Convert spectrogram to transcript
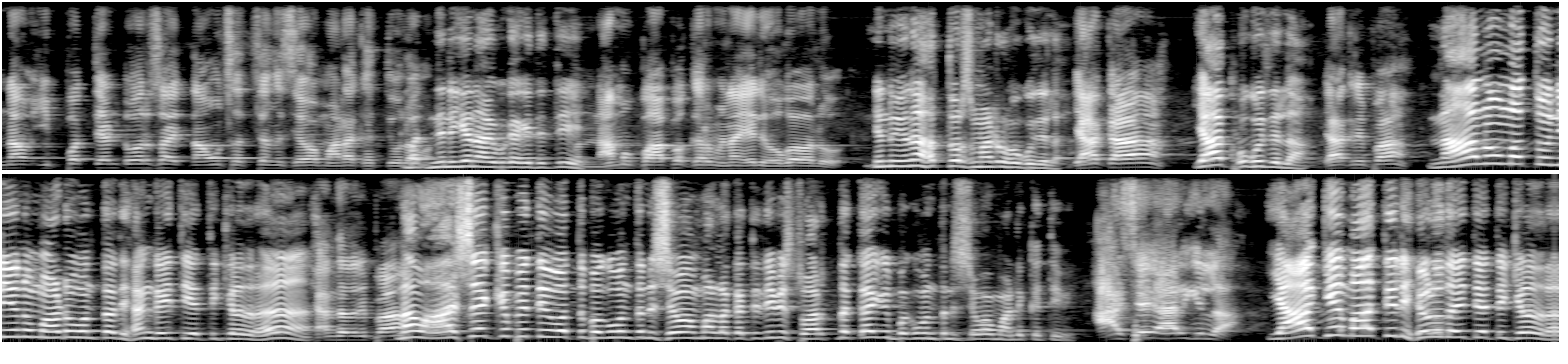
ನಾವು ಇಪ್ಪತ್ತೆಂಟು ವರ್ಷ ಆಯ್ತು ನಾವು ಸತ್ಸಂಗ ಸೇವಾ ಮಾಡಕ್ ಹತ್ತಿವಲ್ಲ ಮತ್ ನಿನಗೇನ್ ನಮ್ಮ ಪಾಪ ಕರ್ಮ ಎಲ್ಲಿ ಹೋಗೋವಲ್ಲ? ಇನ್ನು ಏನೋ ಹತ್ತು ವರ್ಷ ಮಾಡ್ರೂ ಹೋಗುದಿಲ್ಲ. ಯಾಕ? ಯಾಕೆ ಹೋಗೋದಿಲ್ಲ? ಯಾಕ್ರಿಪ್ಪ? ನಾನು ಮತ್ತು ನೀನು ಮಾಡುವಂಥದ್ದು ಹೆಂಗೈತಿ ಅಂತ ಕೇಳಿದ್ರ? ಹೆಂಗದ್ರಿಪ್ಪ? ನಾವು ಆಶಯಕ್ಕೆ ಬಿದ್ದು ಇವತ್ತು ಭಗವಂತನ ಸೇವಾ ಮಾಡ್ಲಕತ್ತಿದೀವಿ ಸ್ವಾರ್ಥಕ್ಕಾಗಿ ಭಗವಂತನ ಸೇವಾ ಮಾಡ್ಲಿಕ್ಕತ್ತೀವಿ ಆಸೆ ಯಾರಿಗಿಲ್ಲ. ಯಾಕೆ ಮಾತಿಲ್ಲಿ ಹೇಳೋದೈತೆ ಅಂತ ಕೇಳಿದ್ರ?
